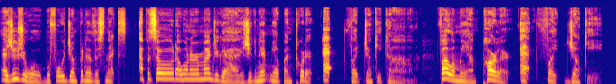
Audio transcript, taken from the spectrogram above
As usual, before we jump into this next episode, I want to remind you guys you can hit me up on Twitter at FightJunkieCom. Follow me on Parler at FightJunkie.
